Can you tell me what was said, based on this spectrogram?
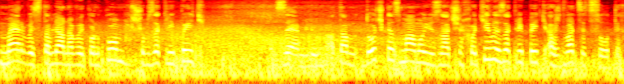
мер виставляє на виконком, щоб закріпити землю. А там дочка з мамою, значить, хотіли закріпити аж 20 сотих.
